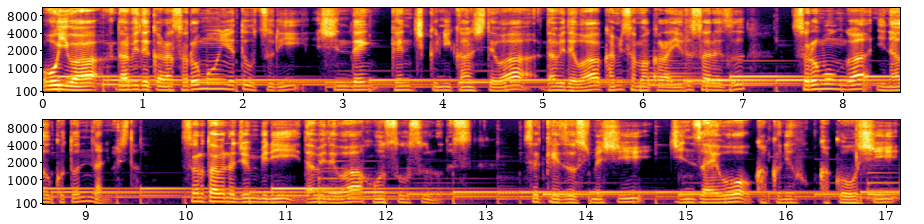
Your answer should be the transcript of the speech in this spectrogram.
王位はダビデからソロモンへと移り、神殿建築に関してはダビデは神様から許されず、ソロモンが担うことになりました。そのための準備にダビデは奔走するのです。設計図を示し、人材を確保し、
